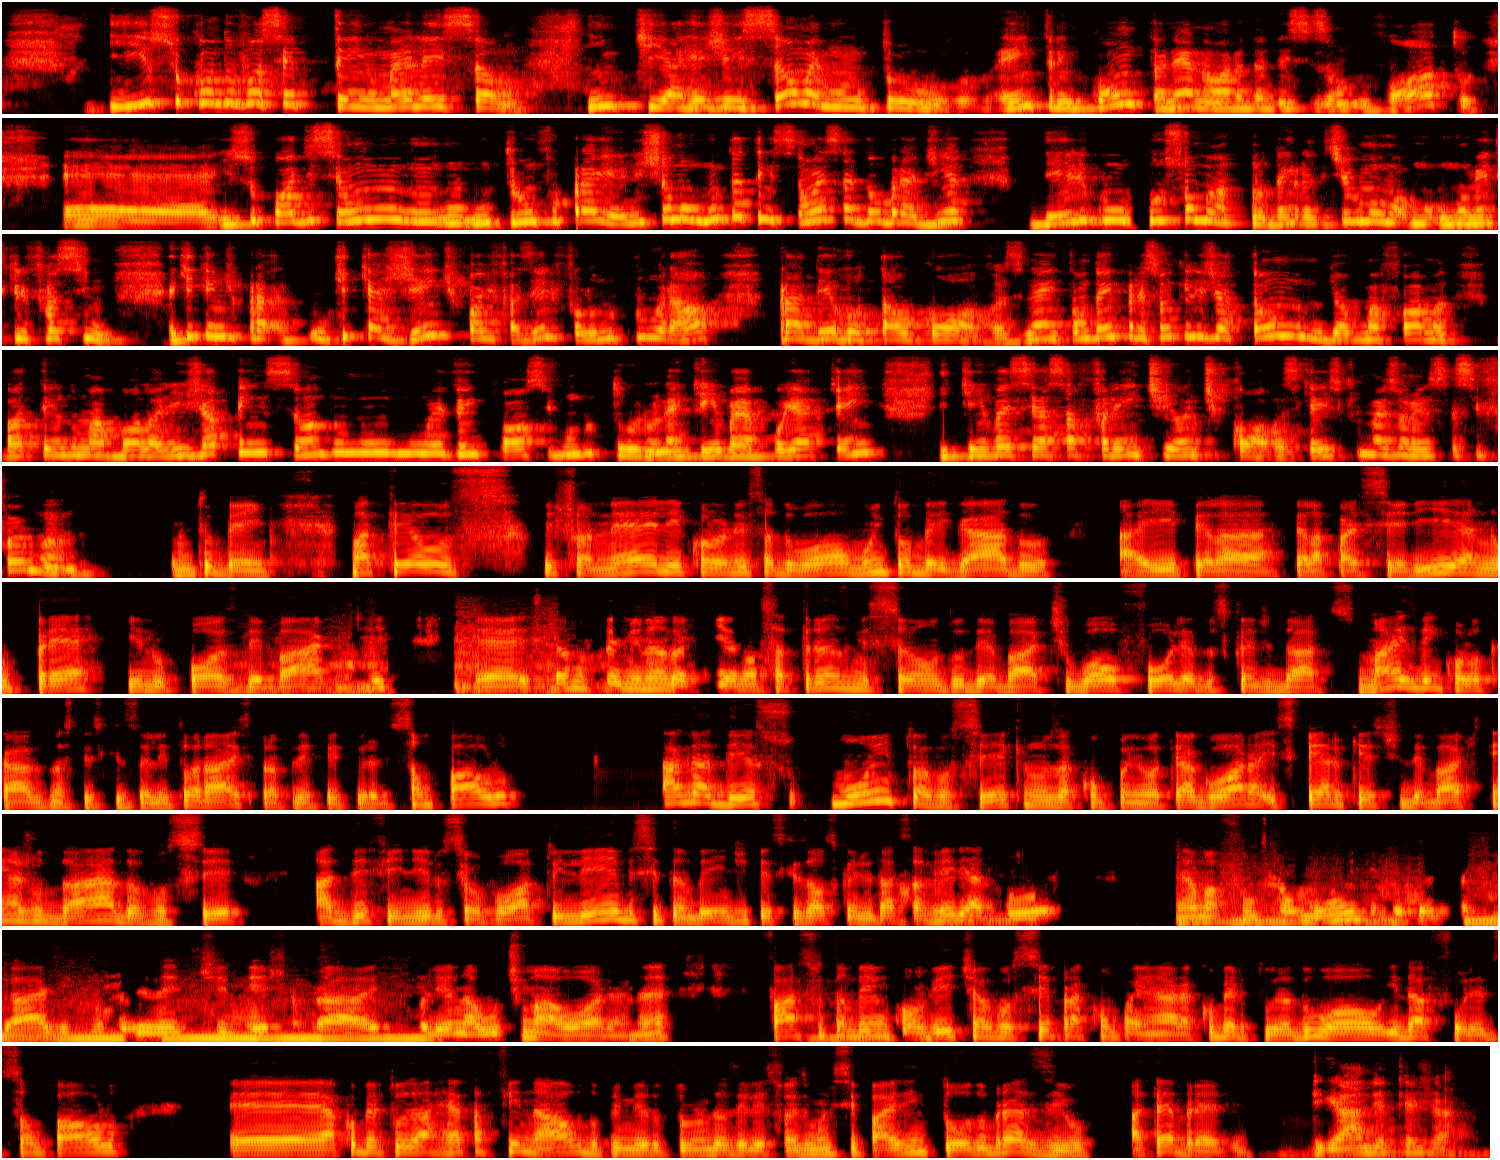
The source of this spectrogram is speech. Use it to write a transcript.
E isso quando você tem uma eleição em que a rejeição é muito entra em conta, né? Na hora da decisão do voto, é, isso pode ser um, trunfo para ele. Ele chamou muita atenção essa dobradinha dele com o russomano. Chega um, um momento que ele falou assim: o que, que, a gente, o que, que a gente pode fazer? Ele falou no plural para derrotar o Covas, né? Então dá a impressão que eles já estão, de alguma forma, batendo uma bola ali, já pensando num, eventual segundo turno, né? Quem vai apoiar quem e quem vai ser essa frente anti-Covas, que é isso que mais ou menos está se formando. Muito bem. Matheus Pichonelli, colunista do UOL, muito obrigado aí pela, pela parceria no pré e no pós-debate. É, estamos terminando aqui a nossa transmissão do debate UOL Folha dos candidatos mais bem colocados nas pesquisas eleitorais para a Prefeitura de São Paulo. Agradeço muito a você que nos acompanhou até agora. Espero que este debate tenha ajudado a você a definir o seu voto. E lembre-se também de pesquisar os candidatos a vereador. É uma função muito importante da cidade, que muitas vezes a gente deixa para escolher na última hora, né? Faço também um convite a você para acompanhar a cobertura do UOL e da Folha de São Paulo, é, a cobertura da reta final do primeiro turno das eleições municipais em todo o Brasil. Até breve. Obrigado e até já.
